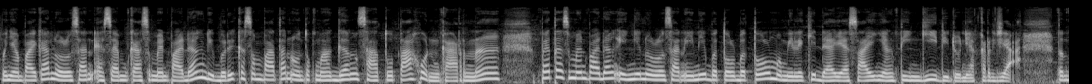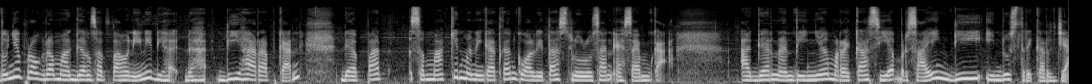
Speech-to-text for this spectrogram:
menyampaikan lulusan SMK Semen Padang diberi kesempatan untuk magang satu tahun karena PT Semen Padang ingin lulusan ini betul-betul memiliki daya saing yang tinggi di dunia kerja. Tentunya program magang satu tahun ini diharapkan dapat semakin meningkatkan kualitas lulusan SMK agar nantinya mereka siap bersaing di industri kerja.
